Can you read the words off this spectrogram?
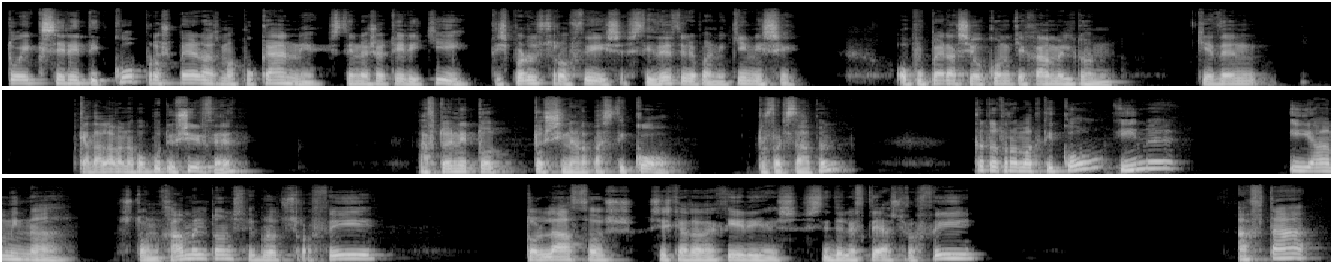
το εξαιρετικό προσπέρασμα που κάνει στην εσωτερική της πρώτης τροφής στη δεύτερη επανεκκίνηση όπου πέρασε ο Κον και Χάμιλτον και δεν καταλάβαν από πού τους ήρθε αυτό είναι το, το συναρπαστικό του Verstappen και το τρομακτικό είναι η άμυνα στον Χάμιλτον στην πρώτη στροφή, το λάθος στις καταδεκτήριες στην τελευταία στροφή. Αυτά,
